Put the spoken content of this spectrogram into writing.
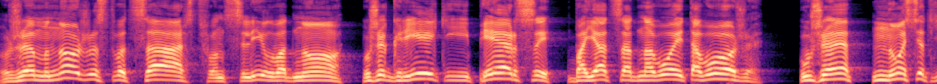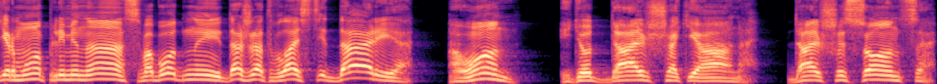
Уже множество царств он слил в одно, уже греки и персы боятся одного и того же, уже носят ермо племена, свободные даже от власти Дария, а он идет дальше океана, дальше солнца,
